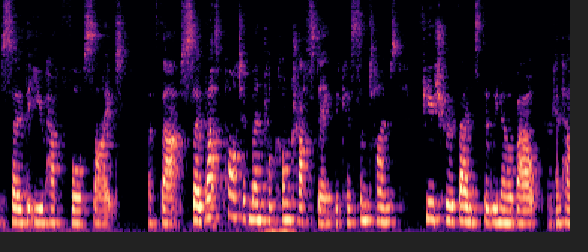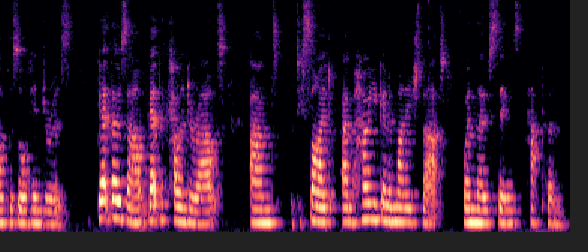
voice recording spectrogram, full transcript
so that you have foresight of that. So that's part of mental contrasting because sometimes future events that we know about can help us or hinder us. Get those out, get the calendar out, and decide um, how you're going to manage that when those things happen.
